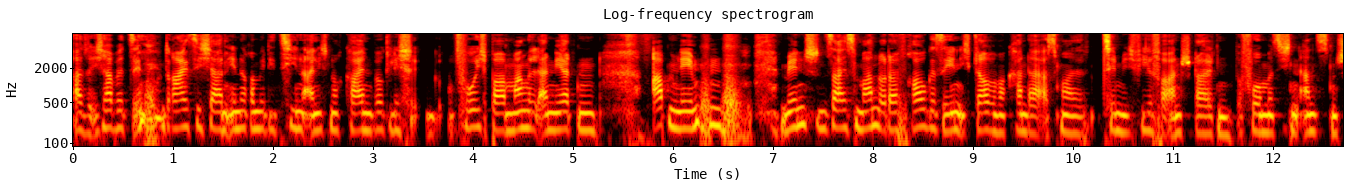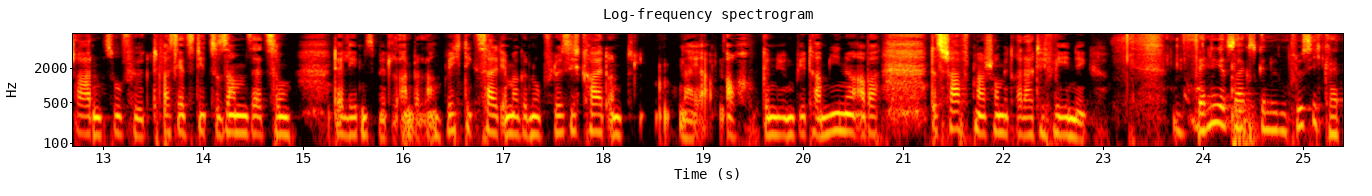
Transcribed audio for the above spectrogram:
also ich habe jetzt in 30 Jahren innere Medizin eigentlich noch keinen wirklich furchtbar mangelernährten, abnehmenden Menschen, sei es Mann oder Frau, gesehen. Ich glaube, man kann da erstmal ziemlich viel veranstalten, bevor man sich einen ernsten Schaden zufügt, was jetzt die Zusammensetzung der Lebensmittel anbelangt. Wichtig ist halt immer genug Flüssigkeit und naja, auch genügend Vitamine, aber das schafft man schon mit relativ wenig. Wenn du jetzt sagst, genügend Flüssigkeit,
